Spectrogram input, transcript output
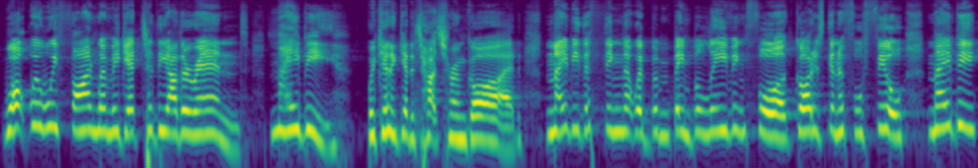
what will we find when we get to the other end? Maybe we're going to get a touch from God. Maybe the thing that we've been believing for, God is going to fulfill. Maybe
